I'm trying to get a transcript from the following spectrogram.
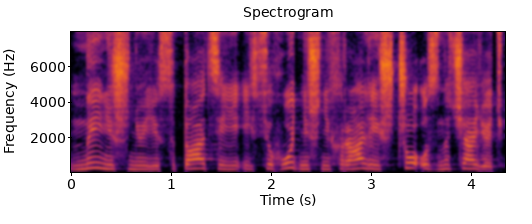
нинішньої ситуації і сьогоднішніх реалій, що означають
